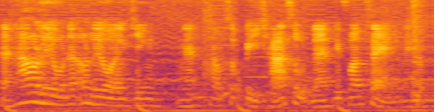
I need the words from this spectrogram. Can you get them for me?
แต่ถ้าเอาเร็วนะเอาเร็วจริงๆนะทำสปีดช้าสุดนะที่ฟอนแสงนะครับ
